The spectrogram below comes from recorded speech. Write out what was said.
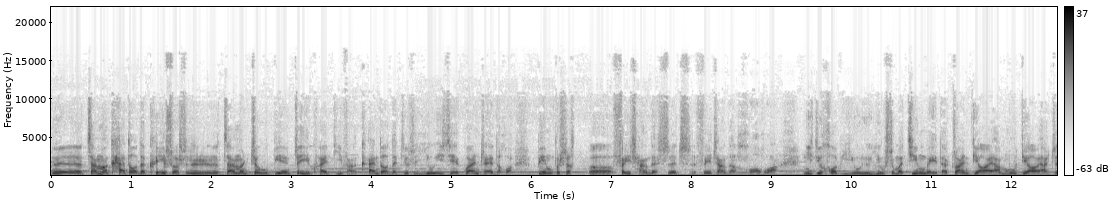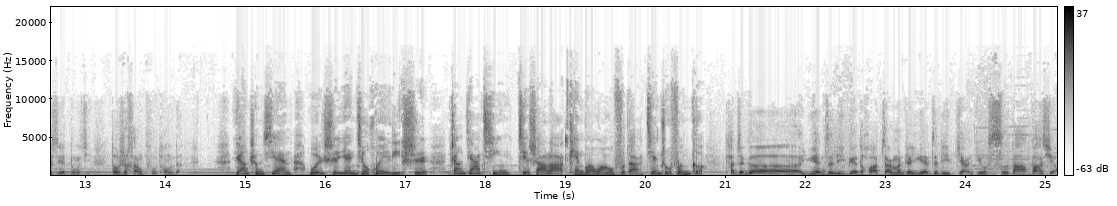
呃，咱们看到的可以说是咱们周边这一块地方看到的，就是有一些官宅的话，并不是呃非常的奢侈，非常的豪华。你就好比有有有什么精美的砖雕呀、木雕呀这些东西，都是很普通的。阳城县文史研究会理事张家庆介绍了天官王府的建筑风格。它这个院子里边的话，咱们这院子里讲究四大八小。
